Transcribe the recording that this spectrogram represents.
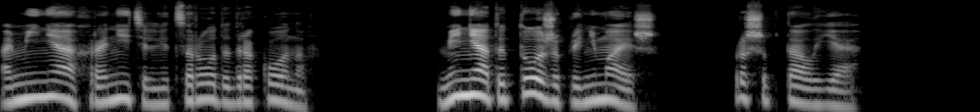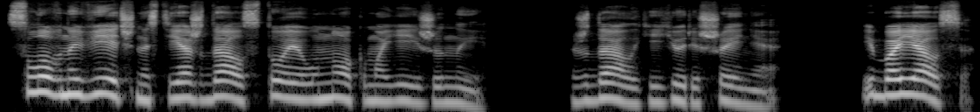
А меня, хранительница рода драконов, меня ты тоже принимаешь, прошептал я. Словно вечность я ждал, стоя у ног моей жены. Ждал ее решения. И боялся.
